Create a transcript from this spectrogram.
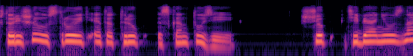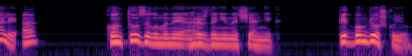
что решил устроить этот трюк с контузией. Чтоб тебя не узнали, а? Контузило мене, гражданин начальник, під бомбьошкою.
